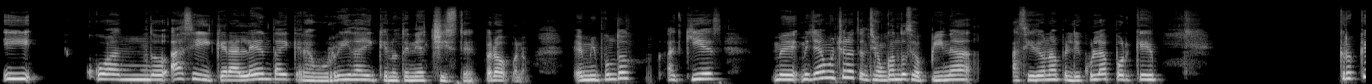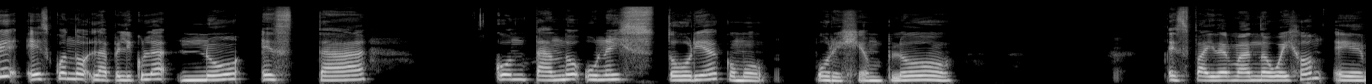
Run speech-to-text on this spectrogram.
y cuando, ah, sí, que era lenta y que era aburrida y que no tenía chiste. Pero bueno, en mi punto aquí es, me, me llama mucho la atención cuando se opina así de una película porque creo que es cuando la película no está contando una historia como, por ejemplo, Spider-Man No Way Home. Eh,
